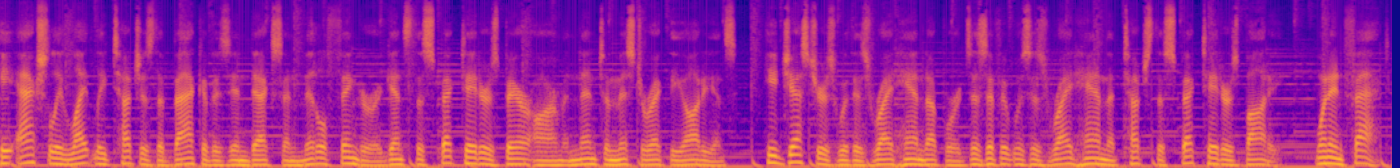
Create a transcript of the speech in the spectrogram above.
he actually lightly touches the back of his index and middle finger against the spectator's bare arm and then to misdirect the audience, he gestures with his right hand upwards as if it was his right hand that touched the spectator's body, when in fact,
